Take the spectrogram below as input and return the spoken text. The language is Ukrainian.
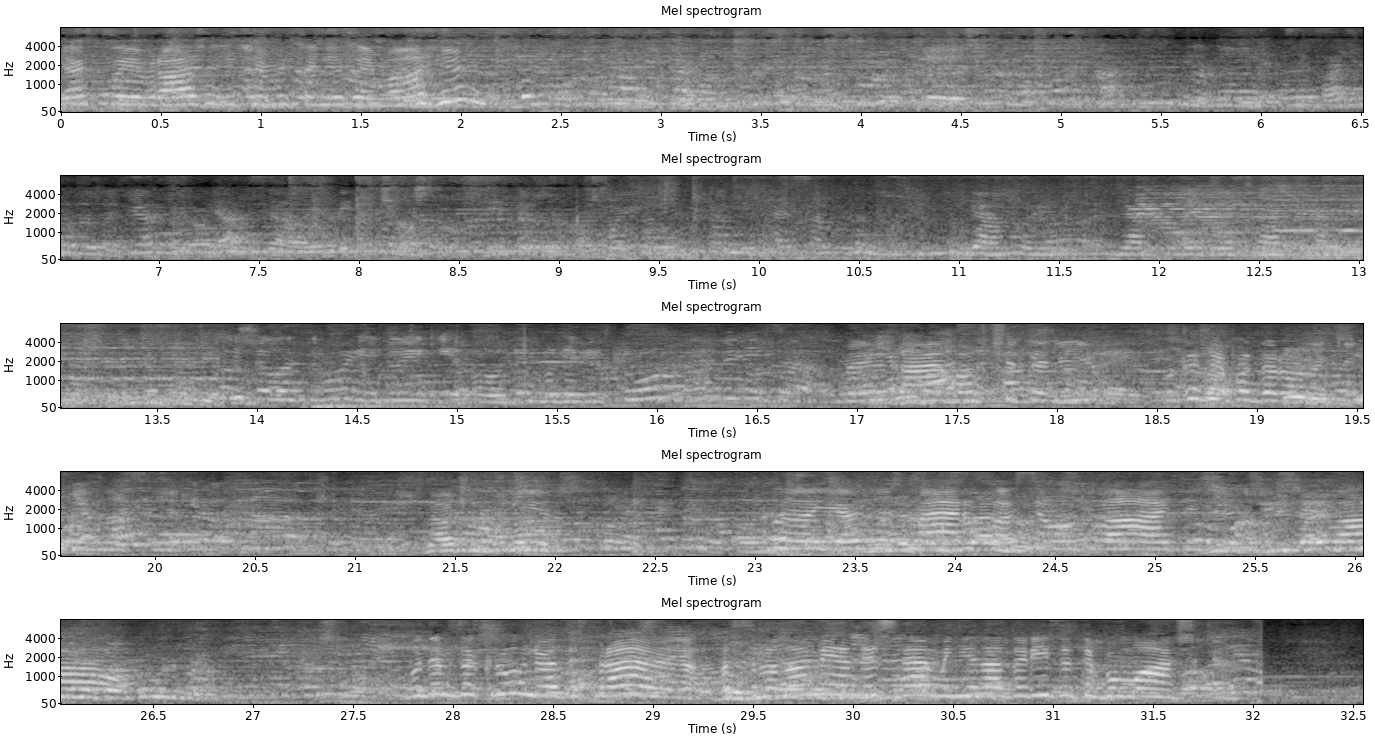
як твої враження, чим ми сьогодні займаємося? Залишилось другі, то які один буде вівторок. Ми вітаємо вчителів. Покажи подарунок, який в нас є. Ой, Я вже змерзла в цьому платі. Вау. Будемо закруглюватись правильно. Астрономія не жде, мені треба різати бумажки.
